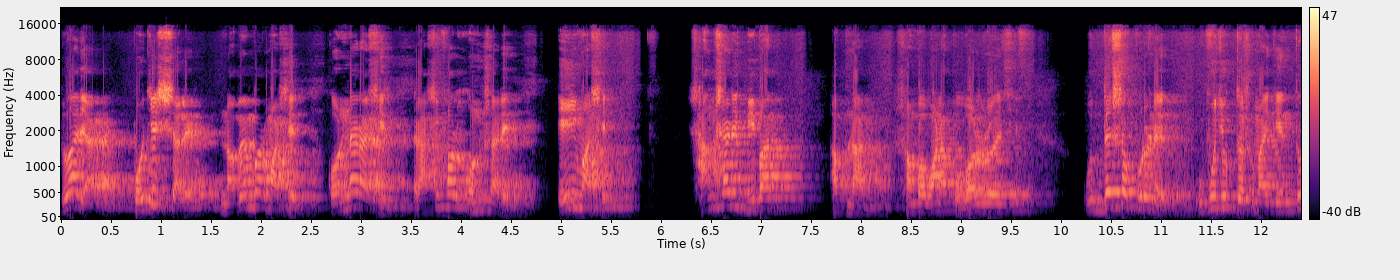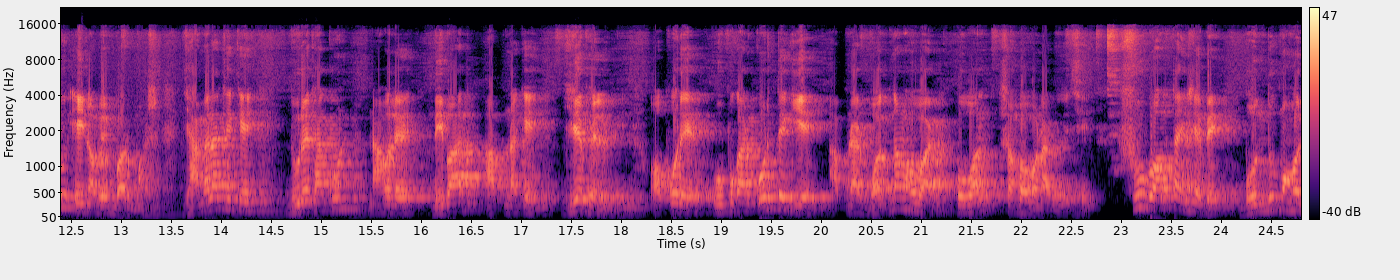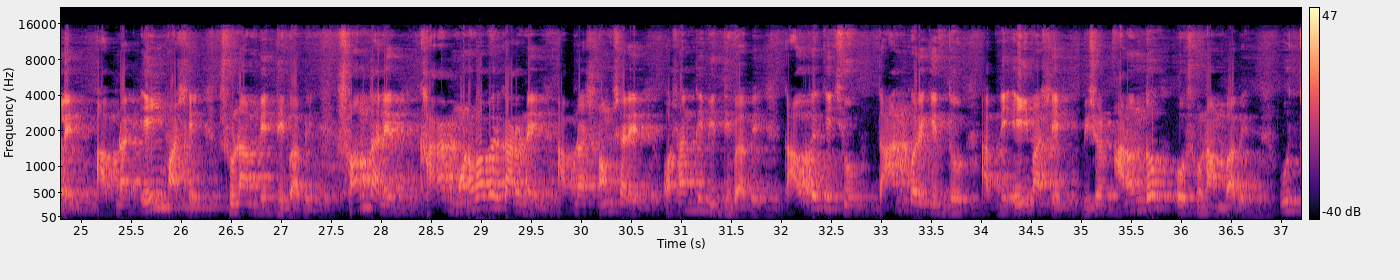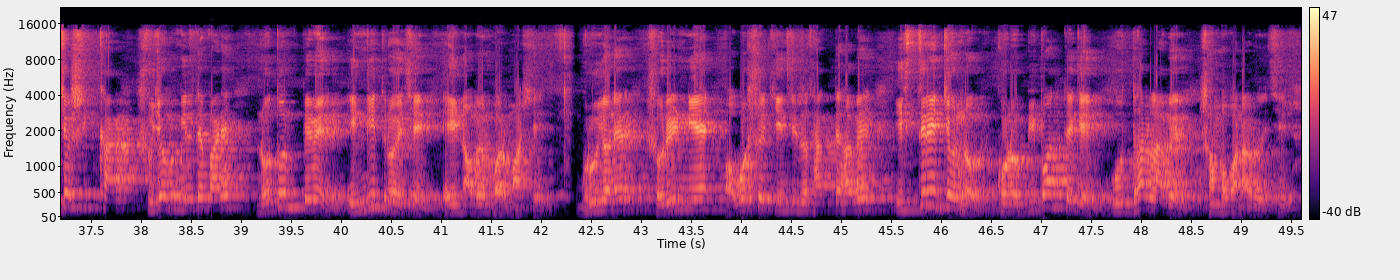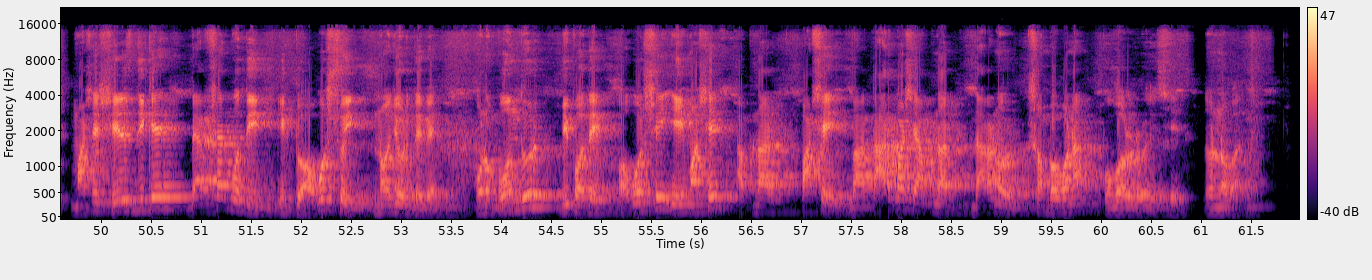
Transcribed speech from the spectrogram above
দু হাজার পঁচিশ সালের নভেম্বর মাসে কন্যা রাশির রাশিফল অনুসারে এই মাসে সাংসারিক বিবাদ আপনার সম্ভাবনা প্রবল রয়েছে। উদ্দেশ্য পূরণের উপযুক্ত সময় কিন্তু এই নভেম্বর মাস। ঝামেলা থেকে দূরে থাকুন, না হলে বিবাদ আপনাকে ঘিরে ফেলবে। অপরের উপকার করতে গিয়ে আপনার বদনাম হওয়ার প্রবল সম্ভাবনা রয়েছে। সুবক্তা হিসেবে বন্ধু মহলে আপনার এই মাসে সুনাম বৃদ্ধি পাবে। সন্তানের খারাপ মনোভাবের কারণে আপনার সংসারে অশান্তি বৃদ্ধি পাবে। কাউকে কিছু দান করে কিন্তু আপনি এই মাসে ভীষণ আনন্দ ও সুনাম পাবেন। উচ্চশিক্ষার সুযোগ মিলতে পারে। নতুন প্রেমের ইঙ্গিত রয়েছে এই নভেম্বর মাসে। গুরুজনের শরীর নিয়ে অবশ্যই চিন্তিত থাকতে হবে। স্ত্রীর জন্য কোনো বিপদ থেকে উদ্ধার লাভের সম্ভাবনা রয়েছে। মাসের শেষ দিকে ব্যবসার প্রতি একটু অবশ্যই নজর দেবেন। কোনো বন্ধুর বিপদে অবশ্যই এই মাসে আপনার পাশে বা তার পাশে আপনার দাঁড়ানোর সম্ভাবনা প্রবল রয়েছে। ধন্যবাদ।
